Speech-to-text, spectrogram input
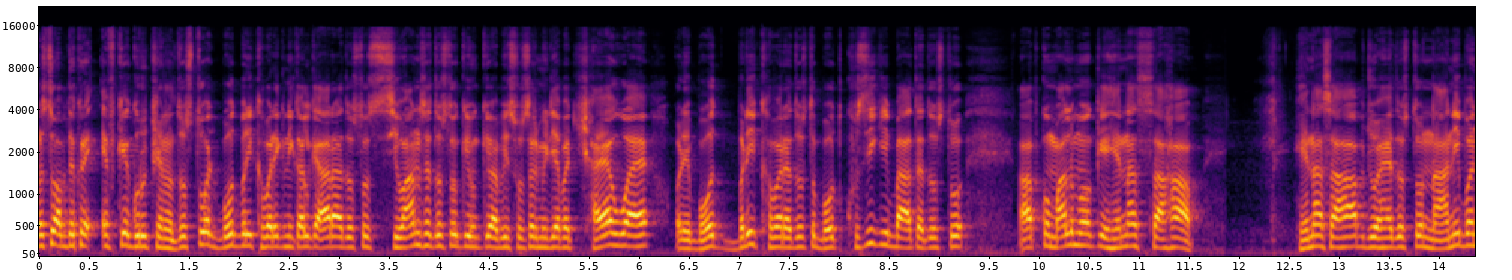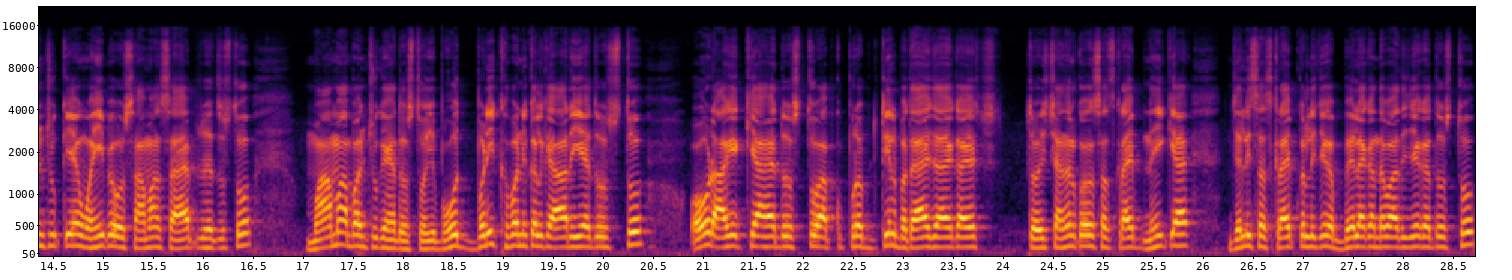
दोस्तों, आप देख रहे हैं एफ़ के गुरु चैनल दोस्तों, आज बहुत बड़ी खबर एक निकल के आ रहा है दोस्तों सिवान से दोस्तों, क्योंकि अभी सोशल मीडिया पर छाया हुआ है और ये बहुत बड़ी खबर है दोस्तों, बहुत खुशी की बात है दोस्तों। आपको मालूम हो कि हेना साहब हेना साहब जो है दोस्तों, नानी बन चुके हैं। वहीं पे ओसामा साहब जो है दोस्तों, मामा बन चुके हैं दोस्तों। ये बहुत बड़ी खबर निकल के आ रही है दोस्तों। और आगे क्या है दोस्तों, आपको पूरा डिटेल बताया जाएगा। तो इस चैनल को सब्सक्राइब नहीं किया है, जल्दी सब्सक्राइब कर लीजिएगा बेल आइकन दबा दीजिएगा दोस्तों।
